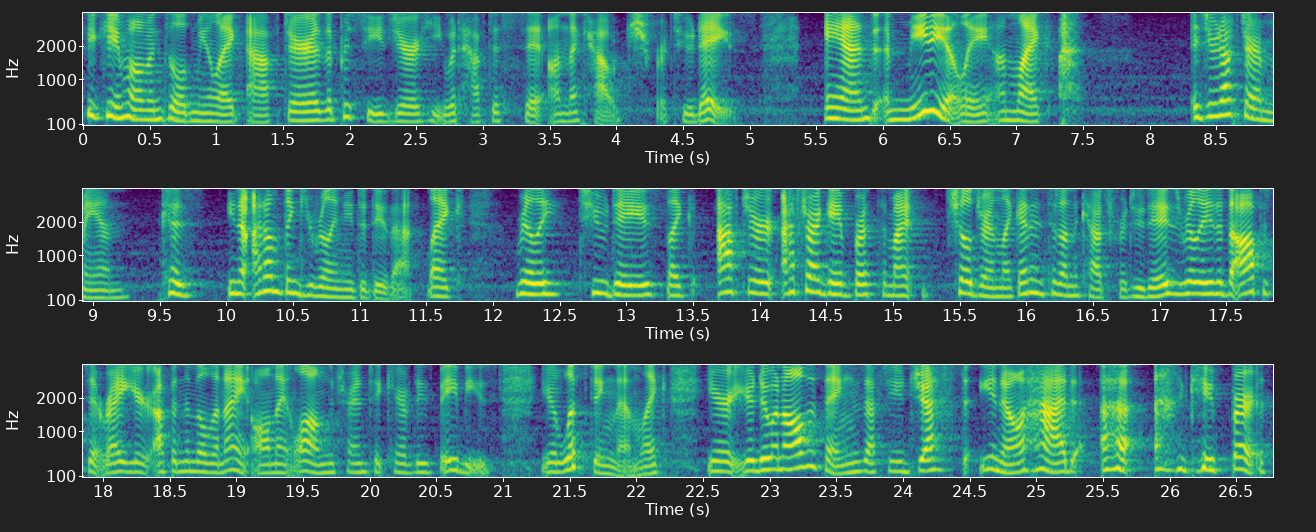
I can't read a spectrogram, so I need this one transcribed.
He came home and told me, like, after the procedure, he would have to sit on the couch for two days. And immediately I'm like, is your doctor a man? Because, you know, I don't think you really need to do that. Like, really two days like after after i gave birth to my children like i didn't sit on the couch for two days. Really did the opposite right? You're up in the middle of the night all night long trying to take care of these babies. You're lifting them. Like you're you're doing all the things after you just you know had uh, gave birth.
